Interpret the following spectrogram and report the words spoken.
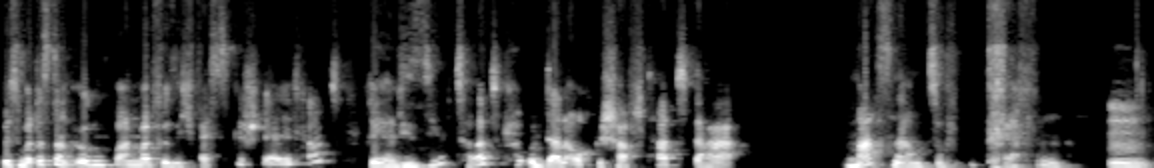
bis man das dann irgendwann mal für sich festgestellt hat, realisiert hat und dann auch geschafft hat, da Maßnahmen zu treffen. Mhm.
